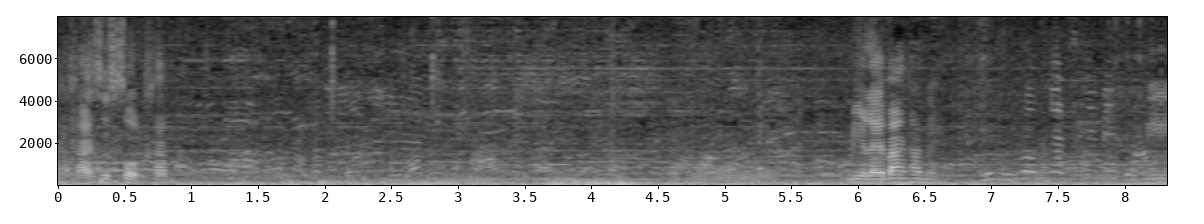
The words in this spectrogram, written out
ตักขายสดๆครับ มีอะไรบ้างครับเนี่ย มี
